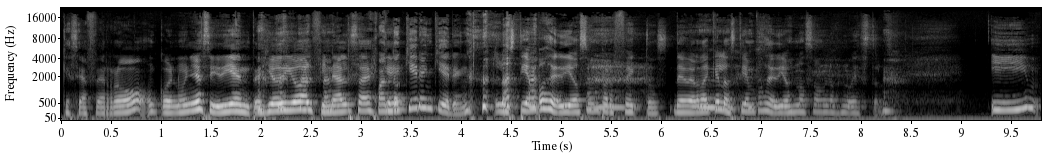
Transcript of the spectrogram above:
Que se aferró con uñas y dientes. Yo digo al final, ¿sabes Cuando quieren, quieren. Los tiempos de Dios son perfectos. De verdad que los tiempos de Dios no son los nuestros. Y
